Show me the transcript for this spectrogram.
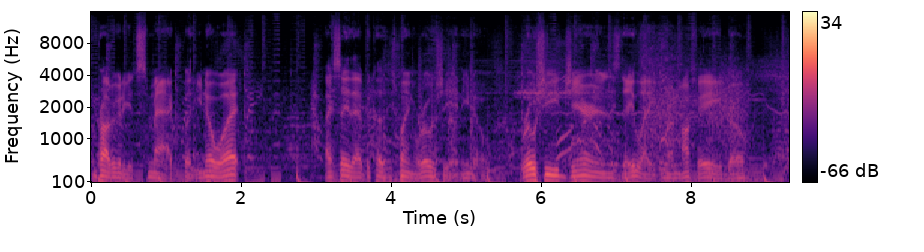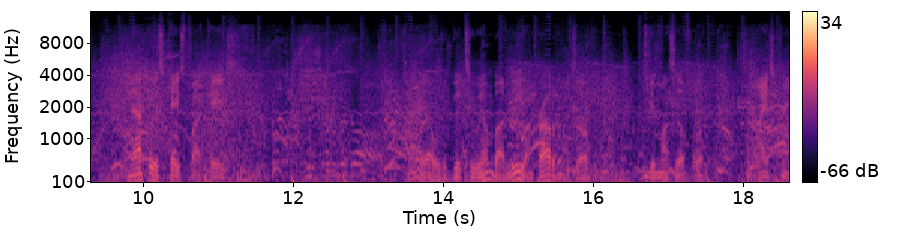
I'm probably gonna get smacked, but you know what? I say that because he's playing Roshi, and you know, Roshi, Jirens, they like run my fade, bro. Nappa is case by case. Hey, that was a good 2M by me. I'm proud of myself. Get myself a, ice cream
